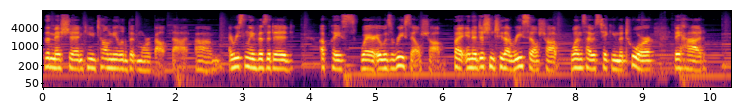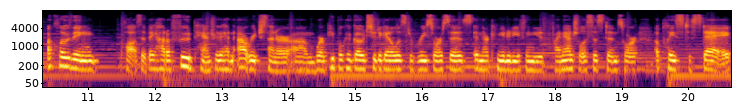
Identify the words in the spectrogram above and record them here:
the mission. Can you tell me a little bit more about that? Um, I recently visited a place where it was a resale shop. But in addition to that resale shop, once I was taking the tour, they had a clothing closet, they had a food pantry, they had an outreach center um, where people could go to to get a list of resources in their community if they needed financial assistance or a place to stay.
